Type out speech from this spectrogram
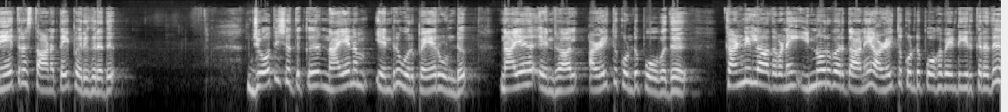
நேத்திரஸ்தானத்தை பெறுகிறது. ஜோதிஷத்துக்கு நயனம் என்று ஒரு பெயர் உண்டு. நய என்றால் அழைத்து கொண்டு போவது. கண்ணில்லாதவனை இன்னொருவர் தானே அழைத்து கொண்டு போக வேண்டியிருக்கிறது.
